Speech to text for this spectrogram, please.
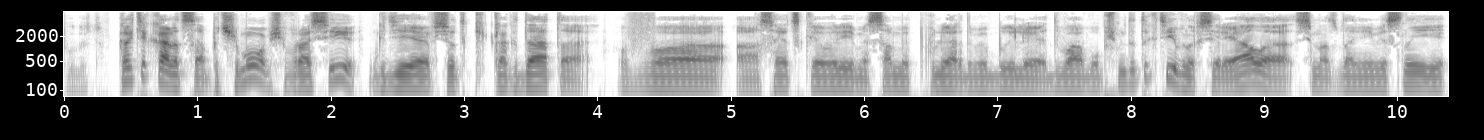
будут. Как тебе кажется, а почему вообще в России, где все-таки когда-то в а, советское время самыми популярными были два, в общем, детективных сериала «17 мгновений весны» и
